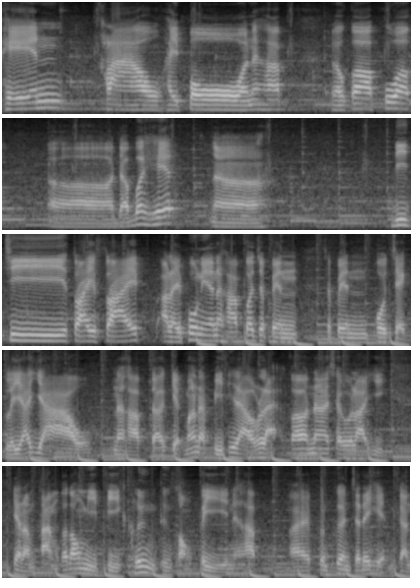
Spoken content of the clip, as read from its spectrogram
Paint Cloud Hypo นะครับ แล้วก็พวกดับเบิลเฮด DG Tri Stripe อะไรพวกนี้นะครับ ก็จะเป็นจะเป็นโปรเจกต์ระยะยาวนะครับ แต่เก็บมาตั้งแต่ปีที่แล้วแหละ ก็น่าใช้เวลาอีกอย่างต่ำๆก็ต้องมีปีครึ่งถึง 2 ปีนะครับให้เพื่อนๆจะได้เห็นกัน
